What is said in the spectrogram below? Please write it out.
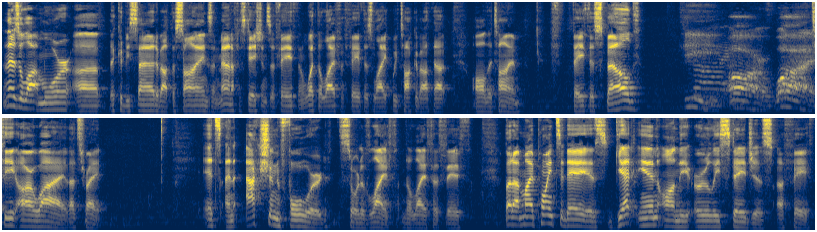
And there's a lot more uh, that could be said about the signs and manifestations of faith and what the life of faith is like. We talk about that all the time. Faith is spelled T R Y. T R Y, that's right. It's an action forward sort of life, the life of faith. But uh, my point today is get in on the early stages of faith.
